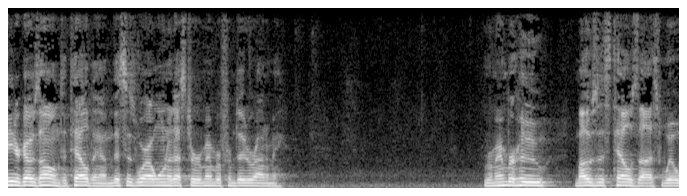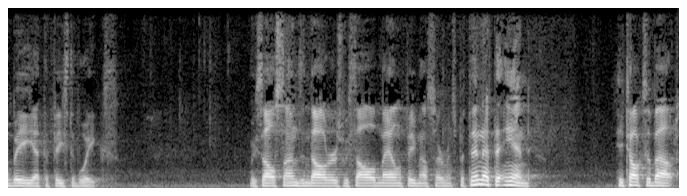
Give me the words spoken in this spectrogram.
Peter goes on to tell them this is where I wanted us to remember from Deuteronomy. Remember who Moses tells us will be at the Feast of Weeks. We saw sons and daughters, we saw male and female servants, but then at the end, he talks about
